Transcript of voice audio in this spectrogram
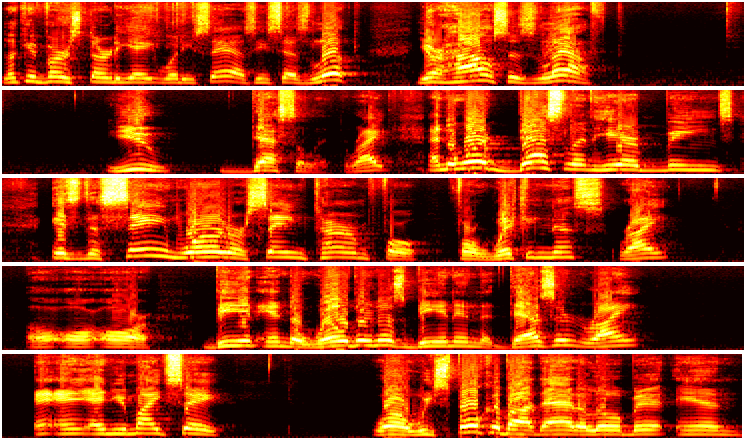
Look at verse 38, what he says. He says, Look, your house is left you desolate, right? And the word desolate here means it's the same word or same term for, for wickedness, right? Or, or, or being in the wilderness, being in the desert, right? And, and, and, you might say, well, we spoke about that a little bit in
